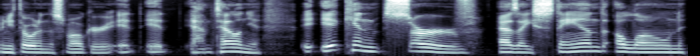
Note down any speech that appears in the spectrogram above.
when you throw it in the smoker. It it i'm telling you it, it can serve as a stand-alone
